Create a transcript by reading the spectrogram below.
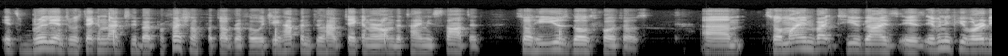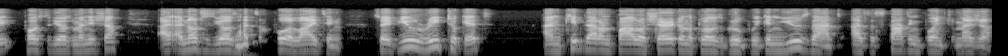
it's brilliant. It was taken actually by a professional photographer, which he happened to have taken around the time he started. So he used those photos. Um, so my invite to you guys is, even if you've already posted yours, Manisha, I, I noticed yours had some poor lighting. So if you retook it and keep that on file or share it on the closed group, we can use that as a starting point to measure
